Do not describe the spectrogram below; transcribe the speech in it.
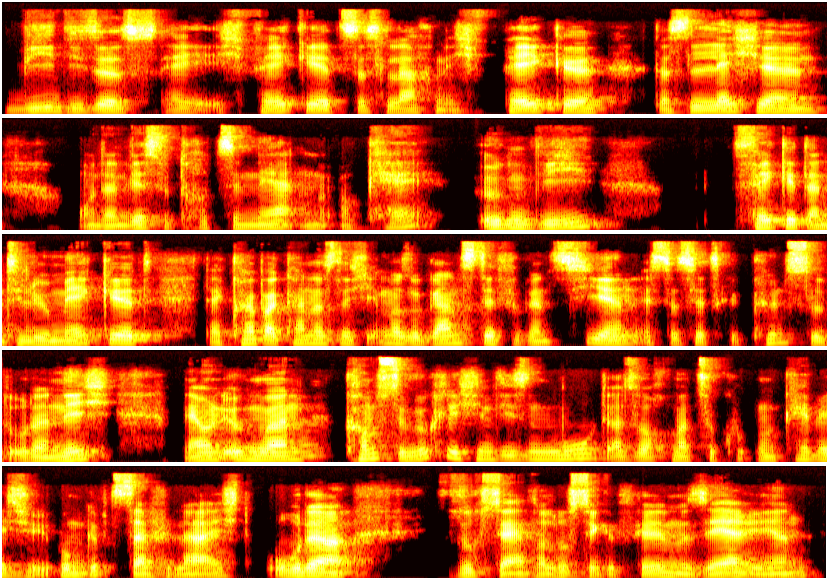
wie dieses, hey, ich fake jetzt das Lachen, ich fake das Lächeln und dann wirst du trotzdem merken, okay, irgendwie fake it until you make it. Der Körper kann das nicht immer so ganz differenzieren, ist das jetzt gekünstelt oder nicht. Ja, und irgendwann kommst du wirklich in diesen Mut, also auch mal zu gucken, okay, welche Übungen gibt es da vielleicht? Oder suchst dir einfach lustige Filme, Serien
